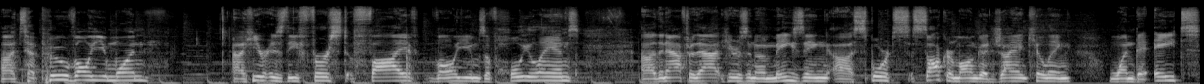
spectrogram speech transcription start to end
Uh, Tepu Volume 1. Uh, here is the first five volumes of Holy Lands. Uh, then after that, here's an amazing uh, sports soccer manga, Giant Killing 1 to 8.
